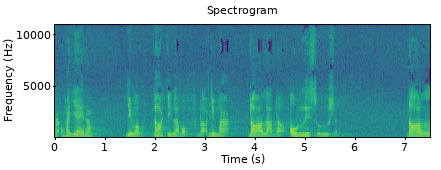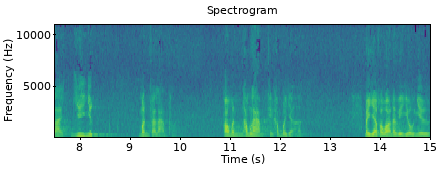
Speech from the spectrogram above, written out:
á, không phải dễ đâu. Nhưng mà đó chỉ là một đó, nhưng mà đó là the only solution. Đó là duy nhất mình phải làm thôi còn mình không làm thì không bao giờ hết. Bây giờ pháp hòa nói ví dụ như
